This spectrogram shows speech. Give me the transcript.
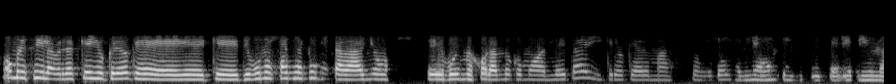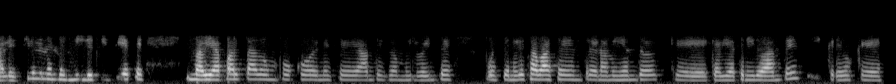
Hombre, sí, la verdad es que yo creo que, que llevo unos años que cada año eh, voy mejorando como atleta y creo que además, sobre todo, tenía antes, pues, había tenido una lesión en el 2017 y me había faltado un poco en ese antes de 2020, pues tener esa base de entrenamientos que, que había tenido antes y creo que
